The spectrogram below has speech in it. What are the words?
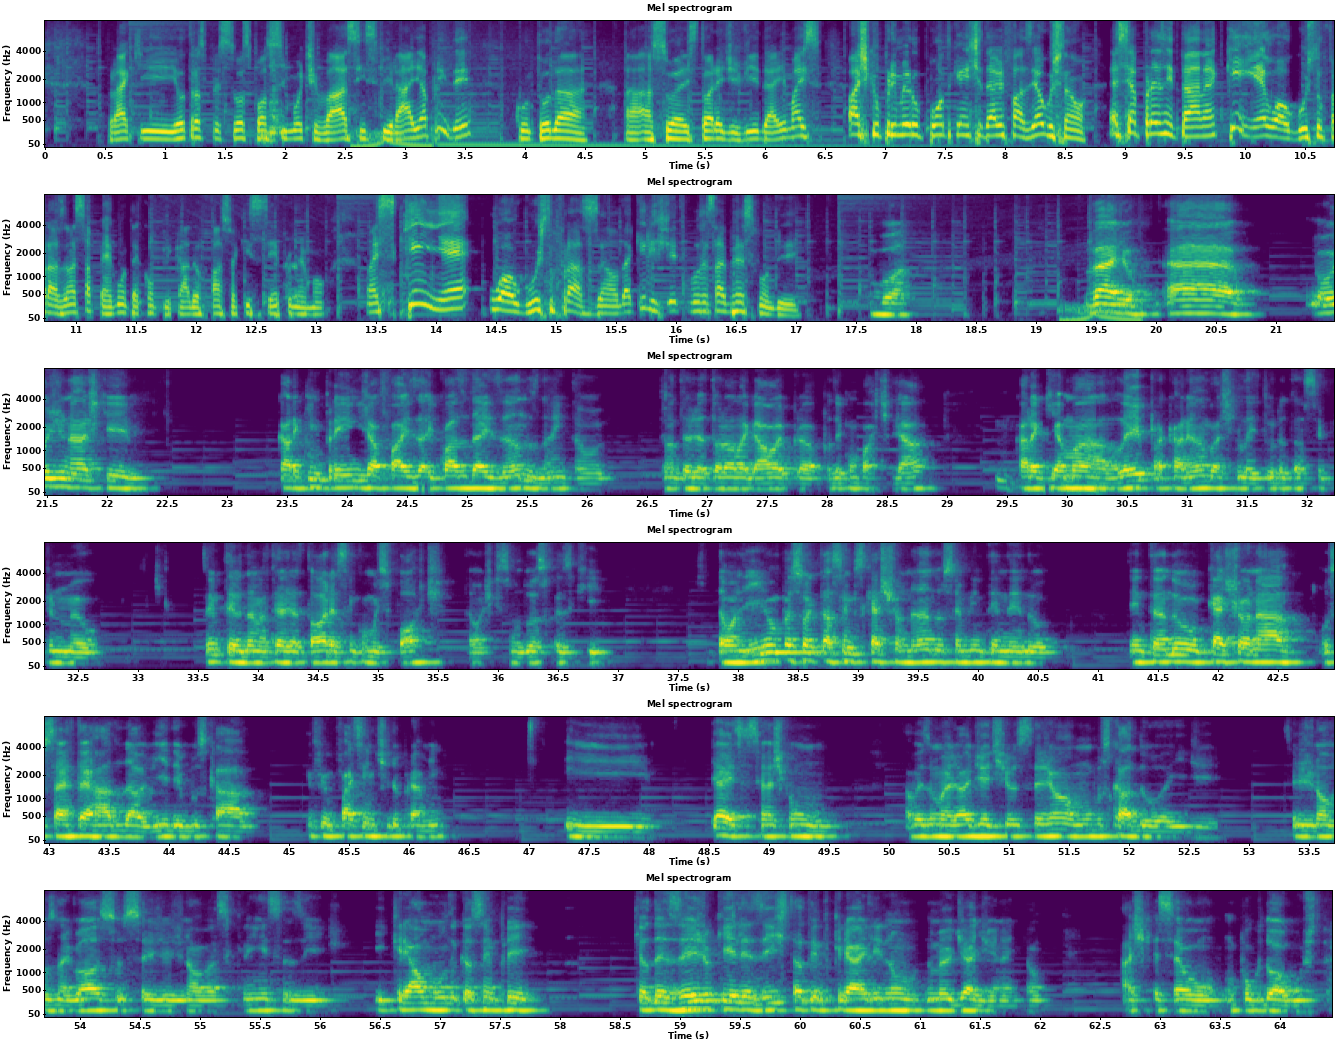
para que outras pessoas possam se motivar, se inspirar e aprender com toda a, a, sua história de vida aí. Mas acho que o primeiro ponto que a gente deve fazer, Augustão, é se apresentar, né? Quem é o Augusto Frazão? Essa pergunta é complicada, eu faço aqui sempre, meu irmão. Mas quem é o Augusto Frazão? Daquele jeito que você sabe responder. Boa. Velho, é, hoje, né, acho que o cara que empreende já faz aí quase 10 anos, né? Então tem uma trajetória legal aí para poder compartilhar. O cara que ama ler pra caramba, acho que leitura tá sempre no meu, sempre teve na minha trajetória, assim como o esporte. Então, acho que são duas coisas que estão ali. É uma pessoa que está sempre se questionando, sempre entendendo, tentando questionar o certo e errado da vida e buscar, enfim, o que faz sentido para mim. E, e é isso, assim, acho que um, talvez o melhor adjetivo seja um buscador aí de, seja de novos negócios, seja de novas crenças e, e criar o um mundo que eu sempre, que eu desejo que ele exista, eu tento criar ele no, no meu dia a dia, né? Então, Acho que esse é um, um pouco do Augusto.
